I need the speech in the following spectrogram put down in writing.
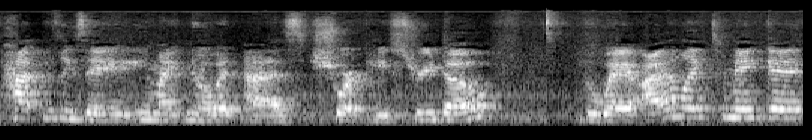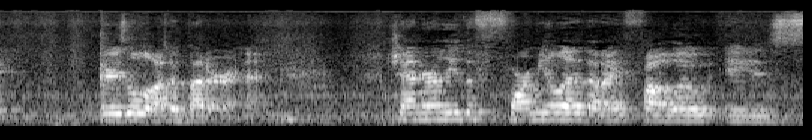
Pâte brisée, you might know it as short pastry dough. The way I like to make it, there's a lot of butter in it. Generally the formula that I follow is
